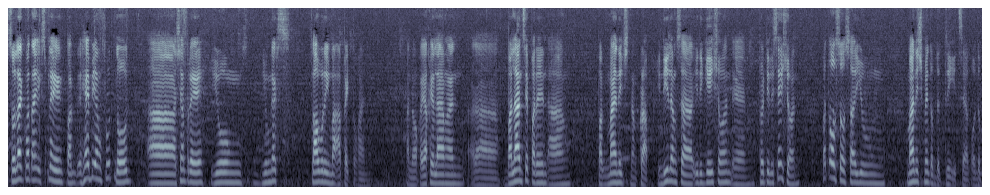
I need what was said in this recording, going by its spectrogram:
So like what I explained, pag heavy ang fruit load, uh, syempre yung yung next flowering maapektuhan. Ano, kaya kailangan uh, balanse pa rin ang pag-manage ng crop. Hindi lang sa irrigation and fertilization, but also sa yung management of the tree itself or the,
